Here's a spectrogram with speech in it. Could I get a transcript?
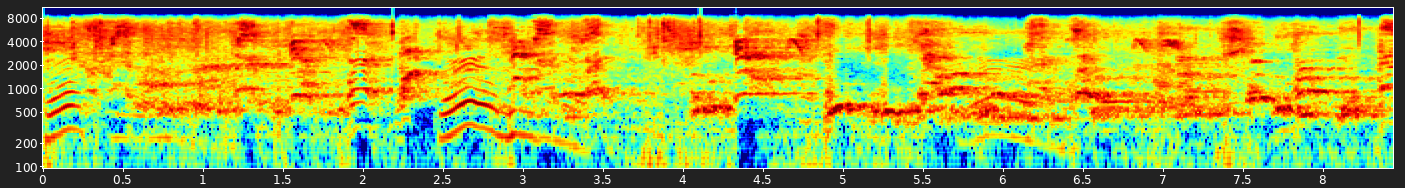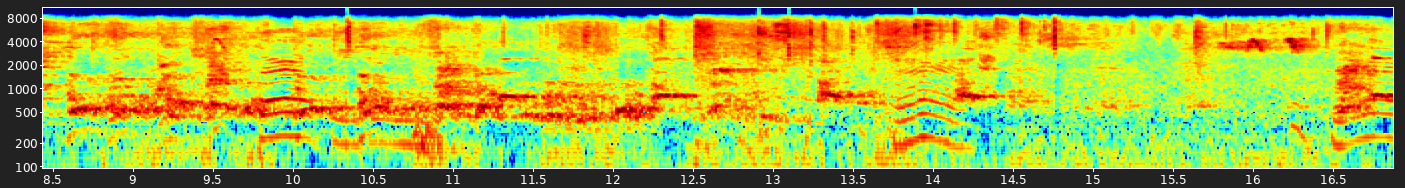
Girl, girl, girl, girl, girl.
